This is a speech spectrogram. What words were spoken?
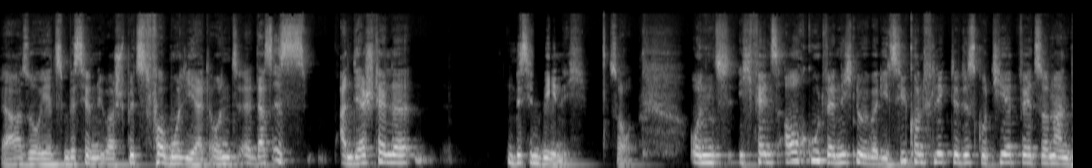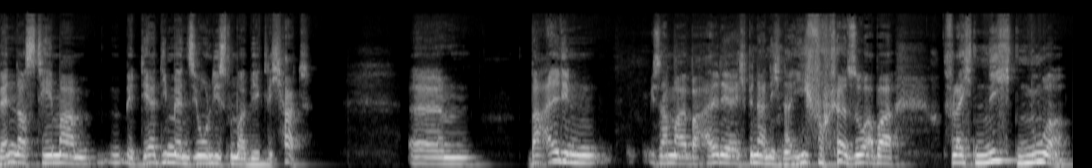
Ja, so jetzt ein bisschen überspitzt formuliert. Und äh, das ist an der Stelle ein bisschen wenig. So. Und ich fände es auch gut, wenn nicht nur über die Zielkonflikte diskutiert wird, sondern wenn das Thema mit der Dimension, die es nun mal wirklich hat, ähm, bei all den, ich sag mal, bei all der, ich bin da nicht naiv oder so, aber vielleicht nicht nur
